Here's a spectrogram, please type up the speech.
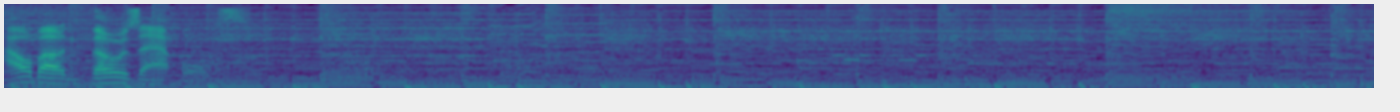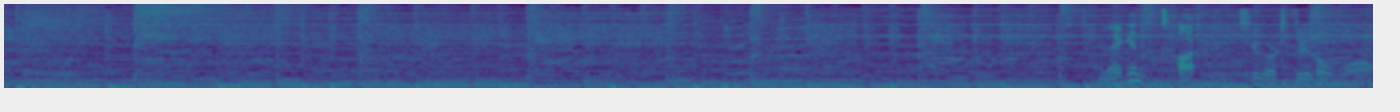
How about those apples? Can talk to her through the wall?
